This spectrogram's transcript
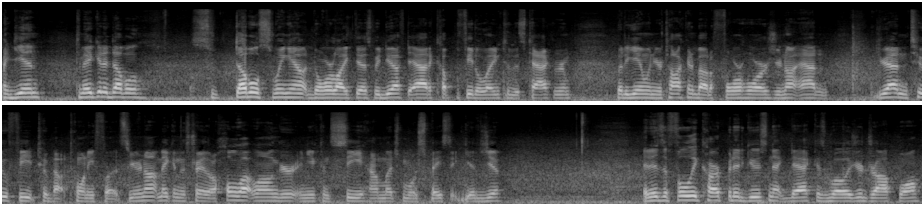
again, to make it a double double swing out door like this. We do have to add a couple feet of length to this tack room. But again, when you're talking about a four horse, you're not adding, you're adding two feet to about 20 foot. So you're not making this trailer a whole lot longer and you can see how much more space it gives you. It is a fully carpeted gooseneck deck as well as your drop wall.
